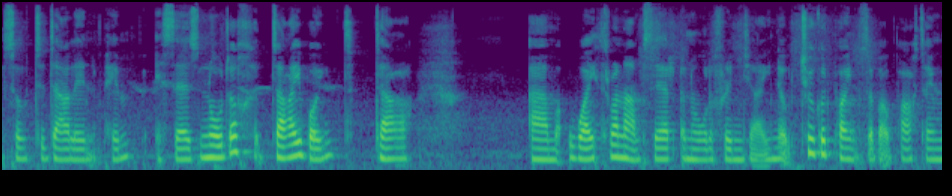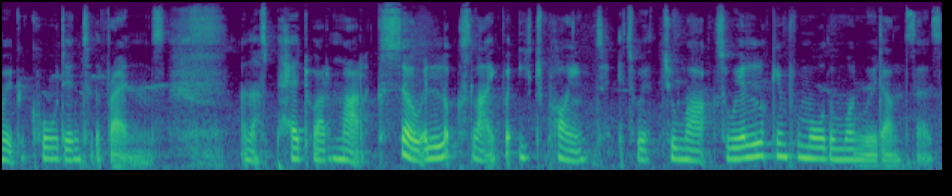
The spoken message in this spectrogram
so tudalen 5, it says, nodwch dau bwynt da um, waith rhan amser yn ôl y ffrindiau. Note two good points about part-time work according to the friends. And that's pedwar mark. So it looks like for each point it's worth two marks. So we're looking for more than one word answers.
